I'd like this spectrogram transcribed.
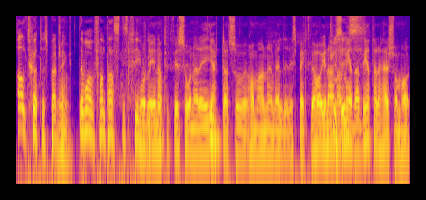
Allt sköttes perfekt. Mm. Det var en fantastiskt fin Och det är naturligtvis så när det är mm. hjärtat mm. så har man en väldig respekt. Vi har ju en Precis. annan medarbetare här som har,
